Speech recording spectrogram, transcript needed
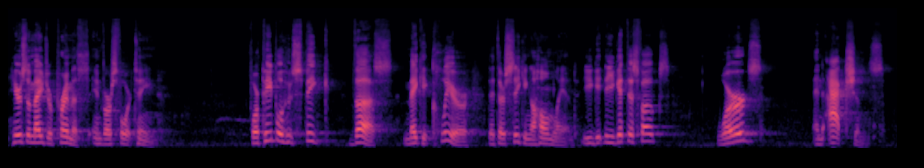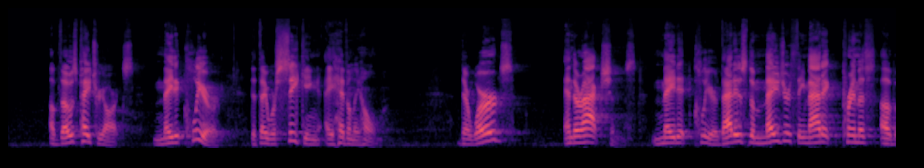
here's the major premise in verse 14. For people who speak thus make it clear that they're seeking a homeland. You get, do you get this, folks? Words and actions of those patriarchs made it clear that they were seeking a heavenly home. Their words and their actions made it clear. That is the major thematic premise of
